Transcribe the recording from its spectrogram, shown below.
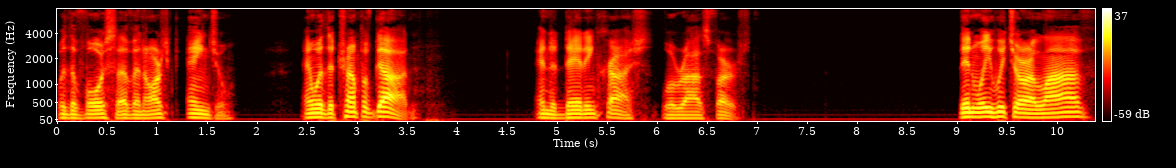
with the voice of an archangel, and with the trump of God, and the dead in Christ will rise first. Then we which are alive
